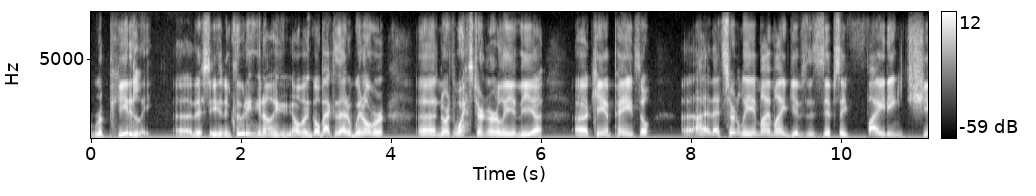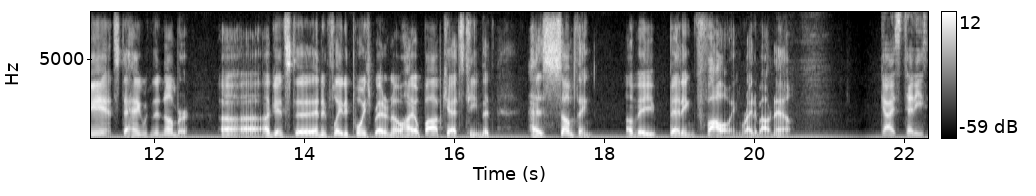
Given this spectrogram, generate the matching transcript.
repeatedly uh, this season, including you know you know, go back to that win over uh, Northwestern early in the uh, uh campaign. So. Uh, that certainly, in my mind, gives the Zips a fighting chance to hang within the number uh, against uh, an inflated point spread, an Ohio Bobcats team that has something of a betting following right about now. Guys, Teddy's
